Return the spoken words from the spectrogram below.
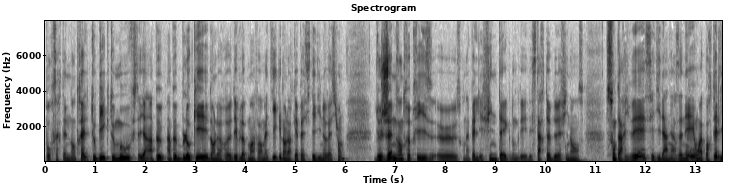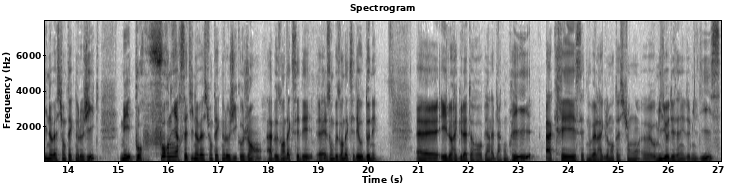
pour certaines d'entre elles, too big to move, c'est-à-dire un peu, un peu bloquées dans leur euh, développement informatique et dans leur capacité d'innovation. De jeunes entreprises, euh, ce qu'on appelle les fintech, donc des, des startups de la finance, sont arrivées ces dix dernières années, ont apporté de l'innovation technologique, mais pour fournir cette innovation technologique aux gens, a besoin d'accéder, elles ont besoin d'accéder aux données. Euh, et le régulateur européen l'a bien compris, a créé cette nouvelle réglementation au milieu des années 2010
